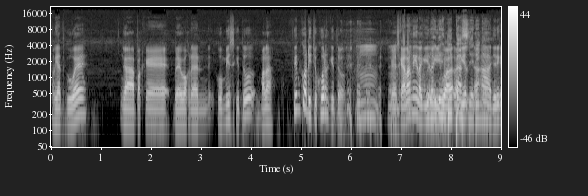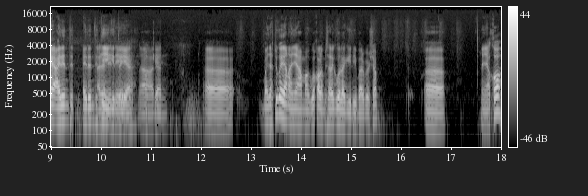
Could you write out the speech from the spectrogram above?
lihat gue nggak pakai brewok dan kumis gitu malah tin kok dicukur gitu Hmm. Kayak sekarang nih lagi Udah lagi gua identitas lagi jadinya. ah, jadi kayak identity identity, Identity, gitu ya. Nah, oke. dan eh, banyak juga yang nanya sama gue kalau misalnya gue lagi di barbershop eh nanya kok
